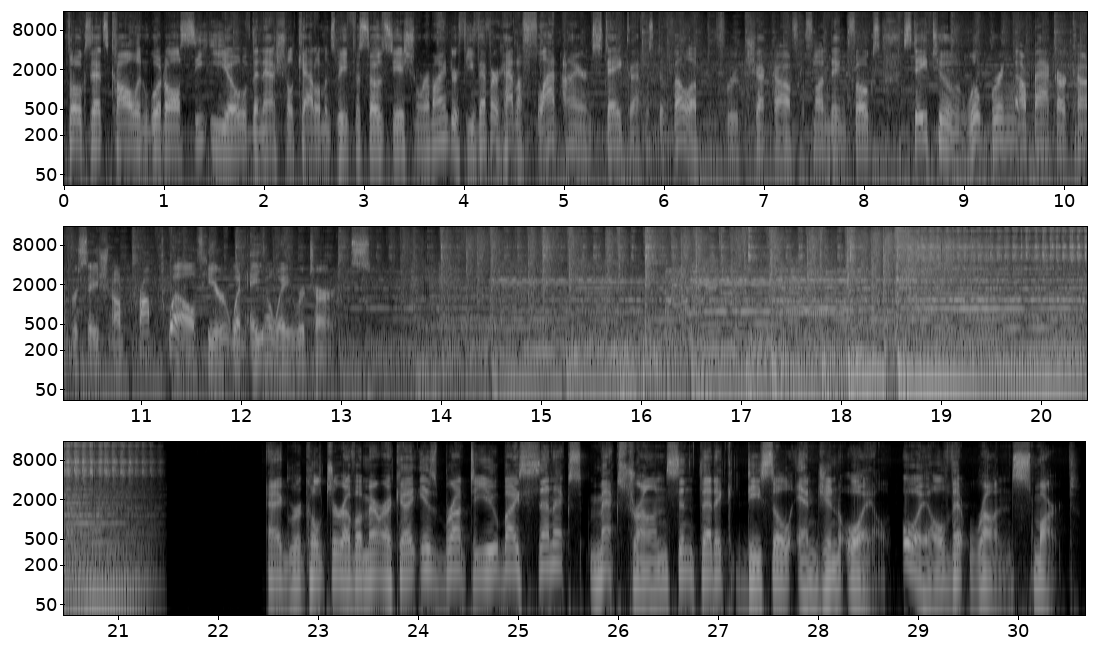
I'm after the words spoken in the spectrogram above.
Folks, that's Colin Woodall, CEO of the National Cattlemen's Beef Association. Reminder if you've ever had a flat iron steak, that was developed through checkoff funding. Folks, stay tuned. We'll bring our back our conversation on Prop 12 here when AOA returns. Agriculture of America is brought to you by Cenex Maxtron Synthetic Diesel Engine Oil. Oil that runs smart.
